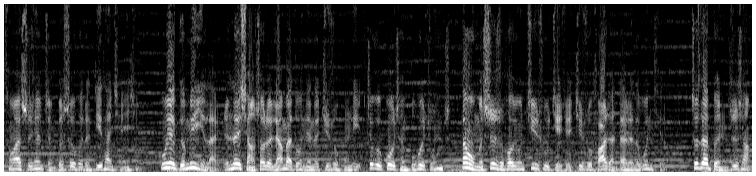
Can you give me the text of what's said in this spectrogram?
从而实现整个社会的低碳前行。工业革命以来，人类享受了两百多年的技术红利，这个过程不会终止。但我们是时候用技术解决技术发展带来的问题了。这在本质上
